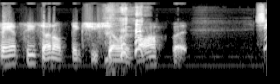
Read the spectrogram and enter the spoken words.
fancy, so I don't think she's showing it off. But She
